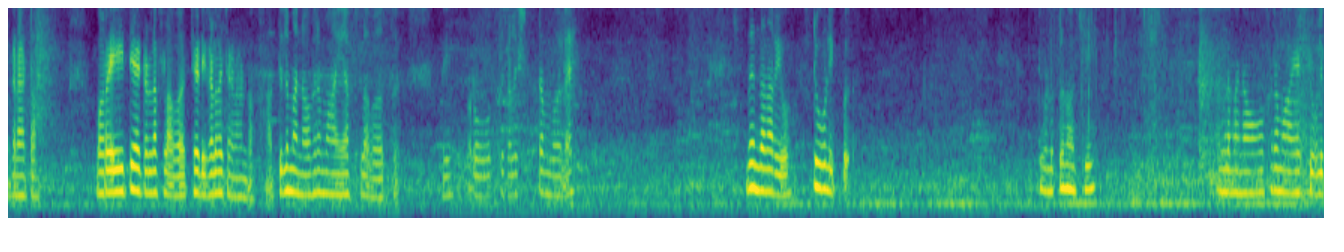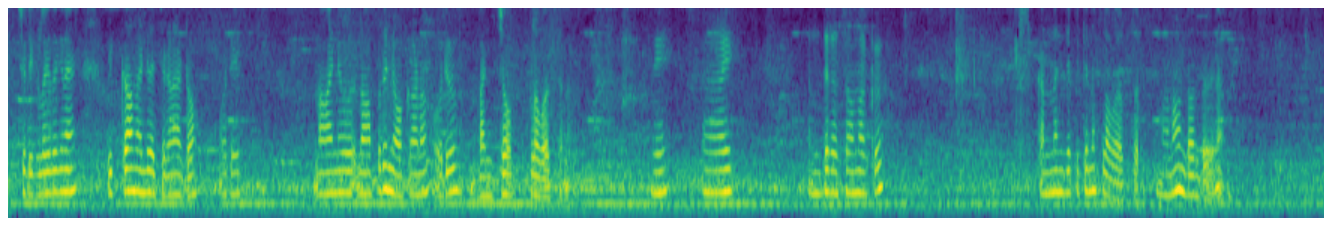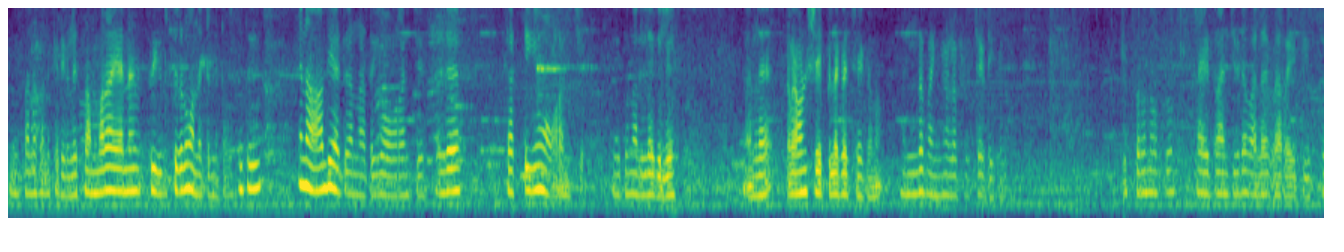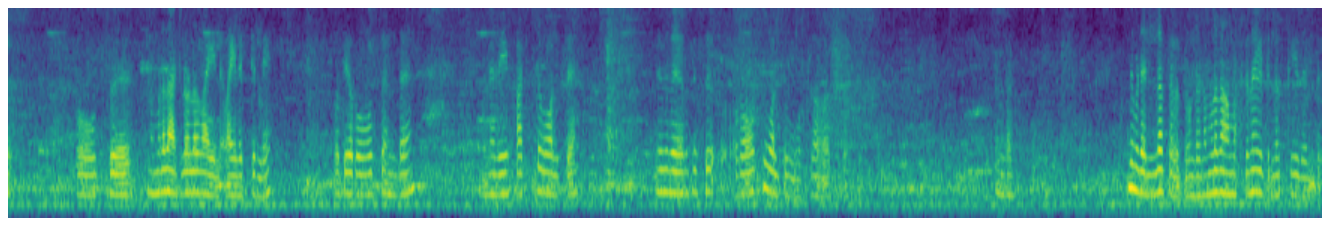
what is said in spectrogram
വെക്കണം കേട്ടോ. വെറൈറ്റി ആയിട്ടുള്ള ഫ്ലവർ ചെടികൾ വെച്ചേക്കണം കേട്ടോ അതിൽ മനോഹരമായ ഫ്ലവേഴ്സ് റോസുകൾ ഇഷ്ടം പോലെ ഇതെന്താണെന്നറിയോ ടൂളിപ്പ് ടൂളിപ്പ് നോക്കി. നല്ല മനോഹരമായ ടൂളിപ്പ് ചെടികൾ. ഇതിങ്ങനെ വിൽക്കാൻ വേണ്ടി വെച്ചേക്കണം കേട്ടോ. ഒരു നാനൂ നാൽപ്പത് നോക്കാണ് ഒരു ബഞ്ച് ഓഫ് ഫ്ലവേഴ്സിന് ഏ എന്ത് രസമാണ് നോക്ക്. കണ്ണഞ്ചപ്പിക്കുന്ന ഫ്ലവേഴ്സ് മണമുണ്ടോ എന്തതിന് പല പല ചെടികൾ. സമ്മർ ആയാലും സീഡ്സുകൾ വന്നിട്ടുണ്ട് കേട്ടോ ഇത് ഞാൻ ആദ്യമായിട്ട് കാണാം ഈ ഓറഞ്ച് അതിന്റെ ചട്ടിയും ഓറഞ്ച് ഇത് നല്ല ഇതിൽ നല്ല റൗണ്ട് ഷേപ്പിലൊക്കെ വെച്ചേക്കുന്നു. നല്ല ഭംഗിയുള്ള ചെടികൾ. ഇപ്പുറം നോക്കൂ ഹൈഡ്രാഞ്ചിയുടെ പല വെറൈറ്റീസ് റോസ് നമ്മുടെ നാട്ടിലുള്ള വയല വയലറ്റ് അല്ലേ? പുതിയ റോസ് ഉണ്ട്. പിന്നെ പച്ച പോലത്തെ ഇത് വേറെ സൈസ് റോസ് പോലത്തെ ഫ്ലവേഴ്സ് ഉണ്ടോ ഇതിവിടെ എല്ലാ സ്ഥലത്തും ഉണ്ട്. നമ്മൾ താമസിക്കുന്ന വീട്ടിലൊക്കെ ഇതുണ്ട്.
